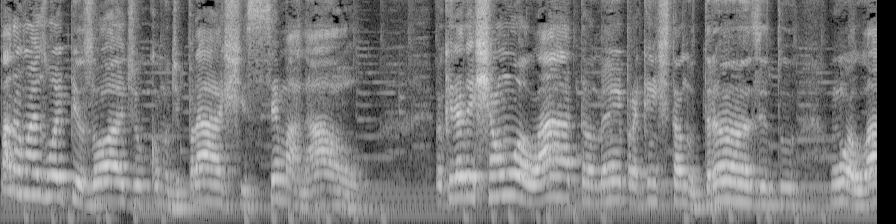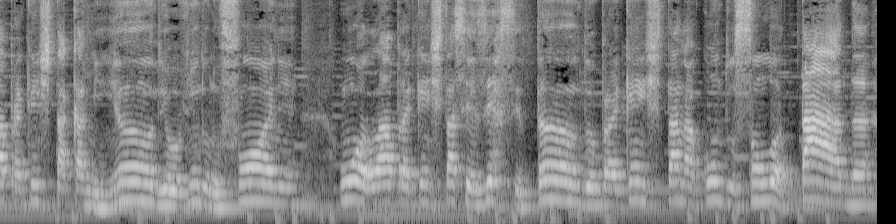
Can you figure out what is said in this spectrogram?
para mais um episódio, como de praxe, semanal. Eu queria deixar um olá também para quem está no trânsito, um olá para quem está caminhando e ouvindo no fone, um olá para quem está se exercitando, para quem está na condução lotada,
